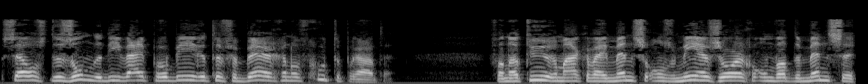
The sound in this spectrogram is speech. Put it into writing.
Zelfs de zonde die wij proberen te verbergen of goed te praten. Van nature maken wij mensen ons meer zorgen om wat de mensen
